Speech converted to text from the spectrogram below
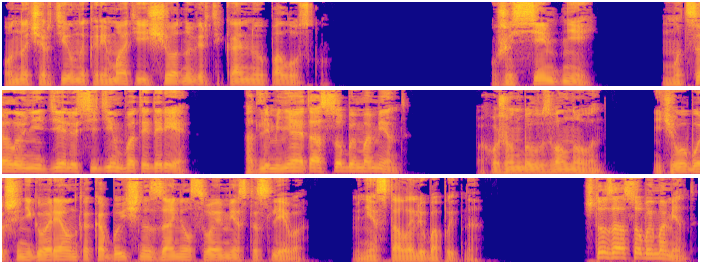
Он начертил на каремате еще одну вертикальную полоску. Уже семь дней. Мы целую неделю сидим в этой дыре, а для меня это особый момент. Похоже, он был взволнован. Ничего больше не говоря, он, как обычно, занял свое место слева. Мне стало любопытно. Что за особый момент?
